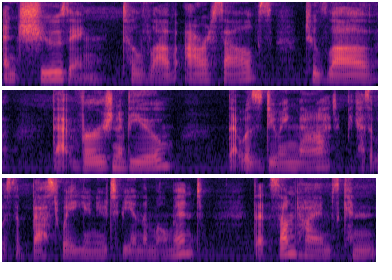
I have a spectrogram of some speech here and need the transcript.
and choosing to love ourselves, to love that version of you that was doing that because it was the best way you knew to be in the moment, that sometimes can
